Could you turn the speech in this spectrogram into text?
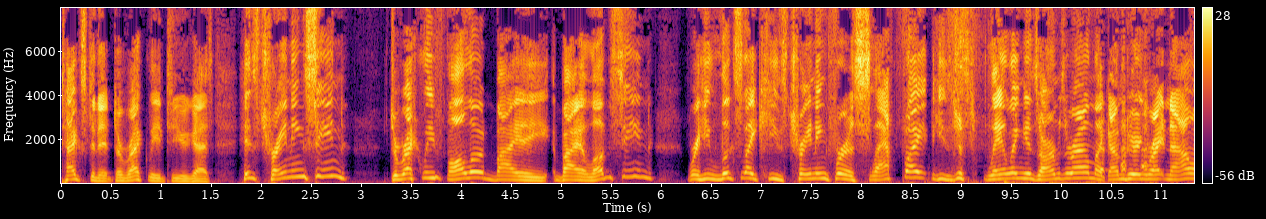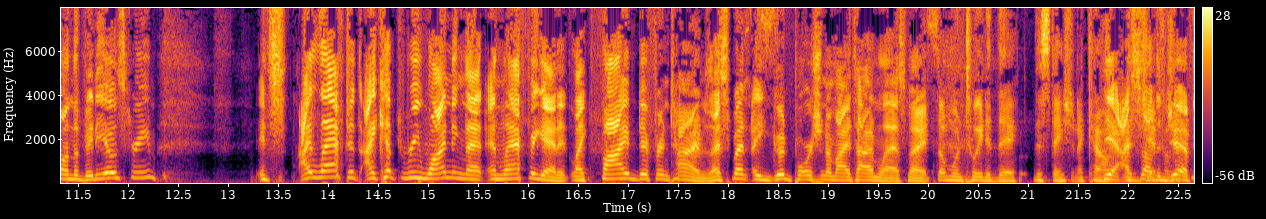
texted it directly to you guys. His training scene directly followed by by a love scene where he looks like he's training for a slap fight. He's just flailing his arms around like I'm doing right now on the video stream. It's I laughed at I kept rewinding that and laughing at it like five different times. I spent a good portion of my time last night. Someone tweeted the the station account. Yeah, I saw the GIF.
